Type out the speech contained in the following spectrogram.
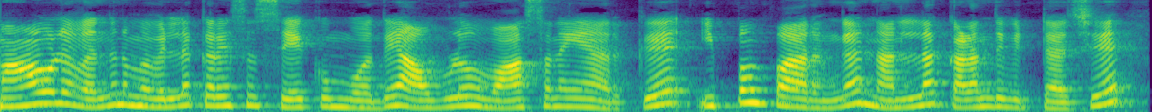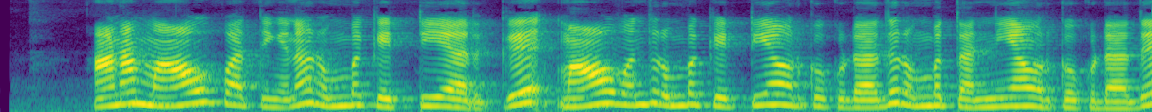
மாவில் வந்து நம்ம வெள்ளைக்கரைசல் சேர்க்கும் போதே அவ்வளோ வாசனையாக இருக்குது இப்போ பாருங்கள் நல்லா கலந்து விட்டாச்சு. ஆனால் மாவு பார்த்திங்கன்னா ரொம்ப கெட்டியாக இருக்குது மாவு வந்து ரொம்ப கெட்டியாகவும் இருக்கக்கூடாது ரொம்ப தண்ணியாகவும் இருக்கக்கூடாது.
